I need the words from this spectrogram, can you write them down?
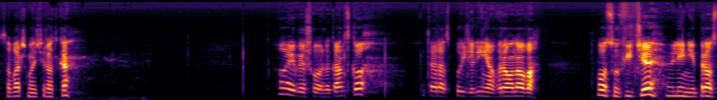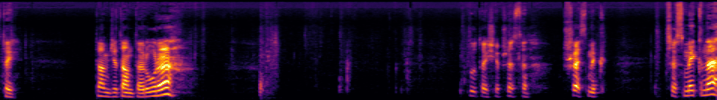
Zobaczmy od środka. O i wyszło elegancko. I teraz pójdzie linia chronowa po suficie w linii prostej. Tam gdzie tamta rura. Tutaj się przez ten przesmyk przesmyknę.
